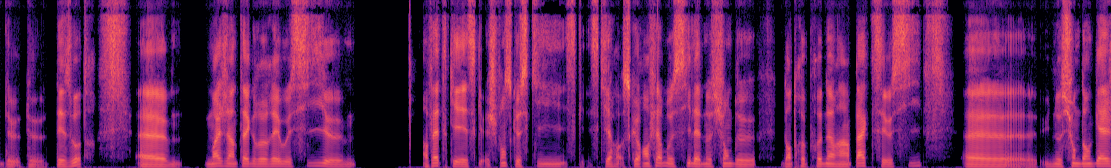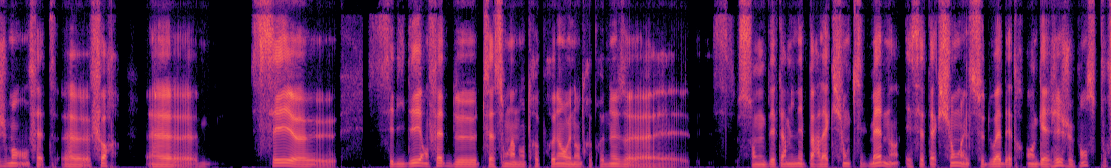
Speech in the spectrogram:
de, des autres. moi, j'intégrerai aussi, en fait, je pense que ce qui, ce qui, ce que renferme aussi la notion de d'entrepreneur à impact, c'est aussi une notion d'engagement en fait fort. c'est c'est l'idée en fait de, toute façon un entrepreneur ou une entrepreneuse euh, sont déterminés par l'action qu'ils mènent et cette action elle se doit d'être engagée je pense pour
